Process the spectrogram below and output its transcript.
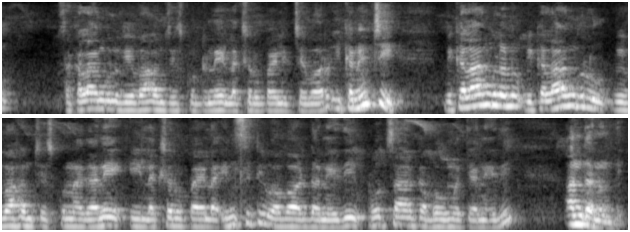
సకలాంగులు వివాహం చేసుకుంటూనే లక్ష రూపాయలు ఇచ్చేవారు. ఇక నుంచి వికలాంగులను వికలాంగులు వివాహం చేసుకున్నా కానీ ఈ లక్ష రూపాయల ఇన్సిటివ్ అవార్డు అనేది ప్రోత్సాహక బహుమతి అనేది అందనుంది.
